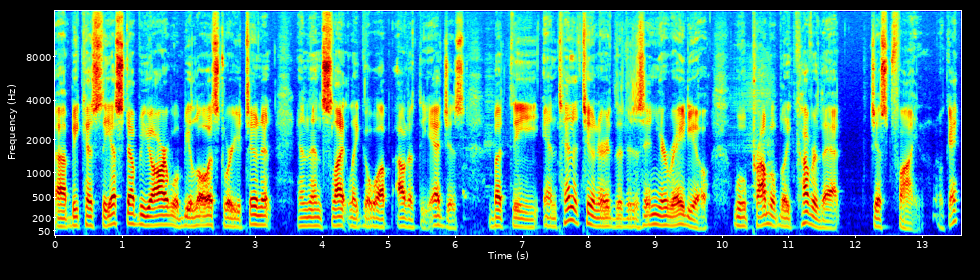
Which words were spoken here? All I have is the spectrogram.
uh, because the SWR will be lowest where you tune it and then slightly go up out at the edges but the antenna tuner that is in your radio will probably cover that just fine. Okay,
